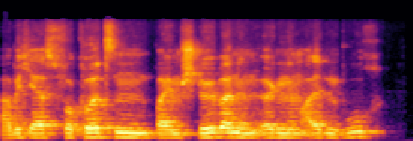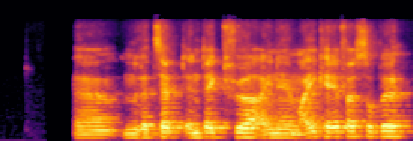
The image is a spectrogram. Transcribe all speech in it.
Habe ich erst vor kurzem beim Stöbern in irgendeinem alten Buch äh, ein Rezept entdeckt für eine Maikäfersuppe.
